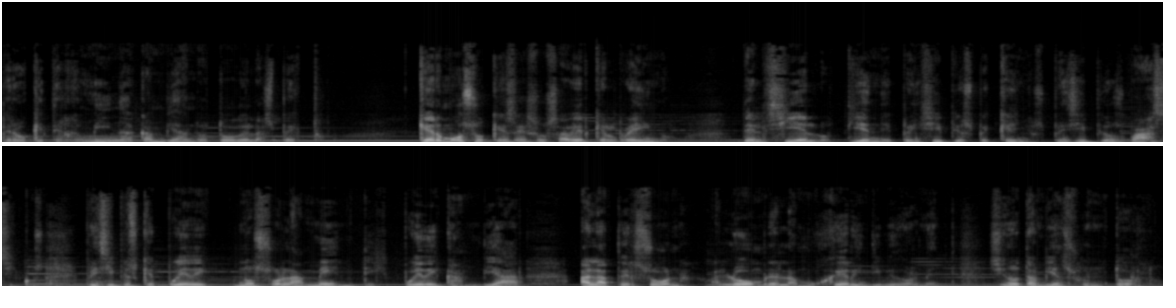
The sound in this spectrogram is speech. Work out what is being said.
pero que termina cambiando todo el aspecto. Qué hermoso que es eso, saber que el reino del cielo tiene principios pequeños, principios básicos, principios que puede no solamente puede cambiar a la persona, al hombre, a la mujer individualmente, sino también su entorno,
